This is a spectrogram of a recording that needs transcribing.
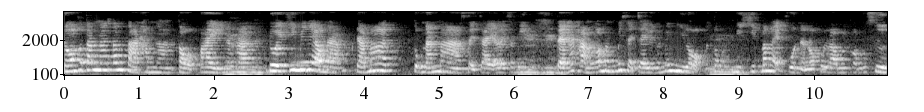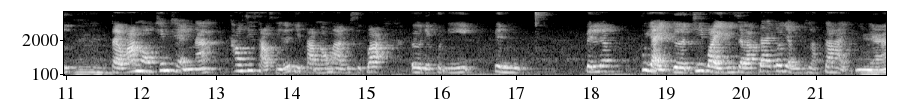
น้องก็ตั้งหน้าตั้งตาทำงานต่อไปนะคะอืมโดยที่ไม่ได้เอาดราม่าตรงนั้นมาใส่ใจอะไรสักนิดอืมอืมแต่ถ้าถามว่ามันไม่ใส่ใจเลยมันไม่มีหรอกมันต้องอืมมีคิดบ้างแหละคนอะเนาะคนเรามีความรู้สึกอืมแต่ว่าน้องเข้มแข็งนะ เท่าที่สาวสีได้ติดตามน้องมารู้สึกว่า เออเด็กคนนี้เป็นเป็นเรื่อง ผู้ใหญ่เกินที่วัยนี้จะรับได้ก็ยังรับได้อย่างเงี้ย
